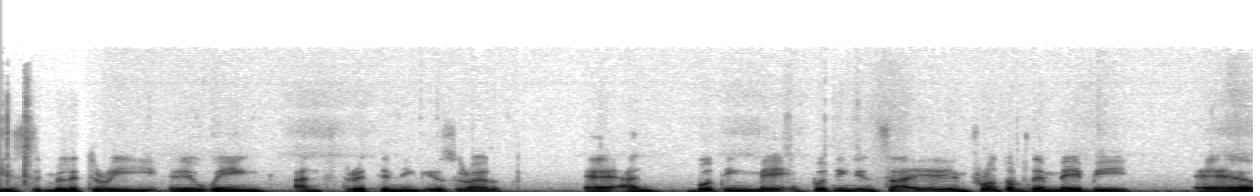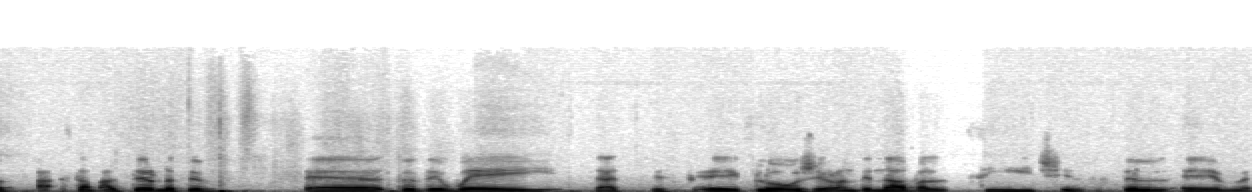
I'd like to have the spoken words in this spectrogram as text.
his military wing and threatening Israel and putting, putting inside, in front of them maybe some alternative uh, to the way that this uh, closure and the naval siege is still um,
